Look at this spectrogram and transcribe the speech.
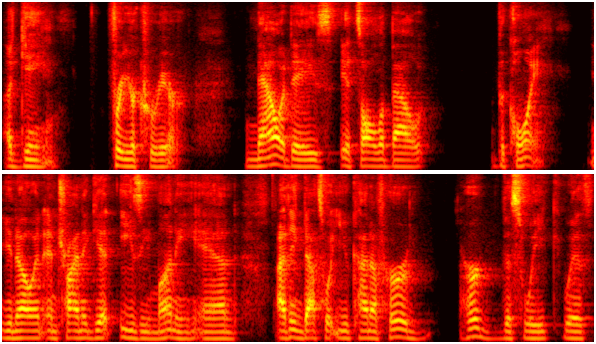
a game for your career. Nowadays, it's all about the coin, you know, and, and trying to get easy money. And I think that's what you kind of heard heard this week with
